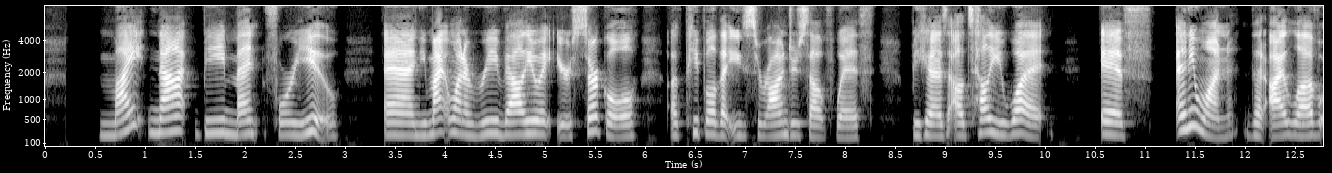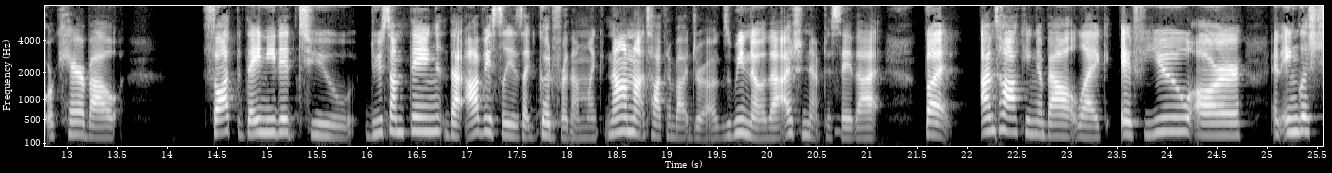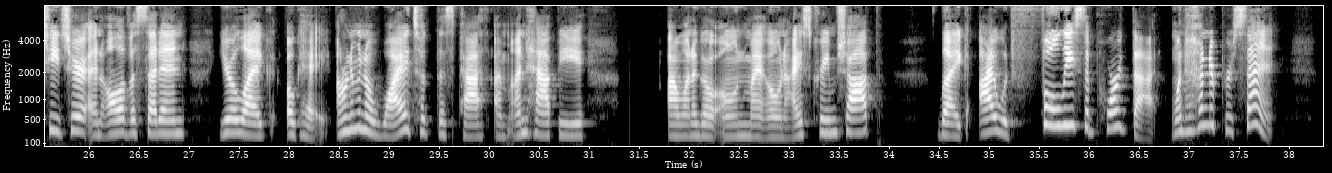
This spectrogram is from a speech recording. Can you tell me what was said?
might not be meant for you. And you might want to reevaluate your circle of people that you surround yourself with because I'll tell you what, if anyone that I love or care about thought that they needed to do something that obviously is like good for them. Like, now I'm not talking about drugs. We know that. I shouldn't have to say that. But I'm talking about like if you are an English teacher and all of a sudden you're like, okay, I don't even know why I took this path. I'm unhappy. I want to go own my own ice cream shop. Like, I would fully support that 100%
